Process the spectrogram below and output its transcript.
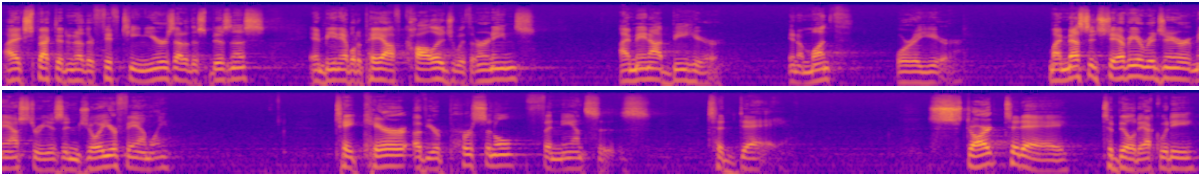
I expected another 15 years out of this business and being able to pay off college with earnings. I may not be here in a month or a year. My message to every originator at Mastery is enjoy your family, take care of your personal finances today. Start today to build equity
